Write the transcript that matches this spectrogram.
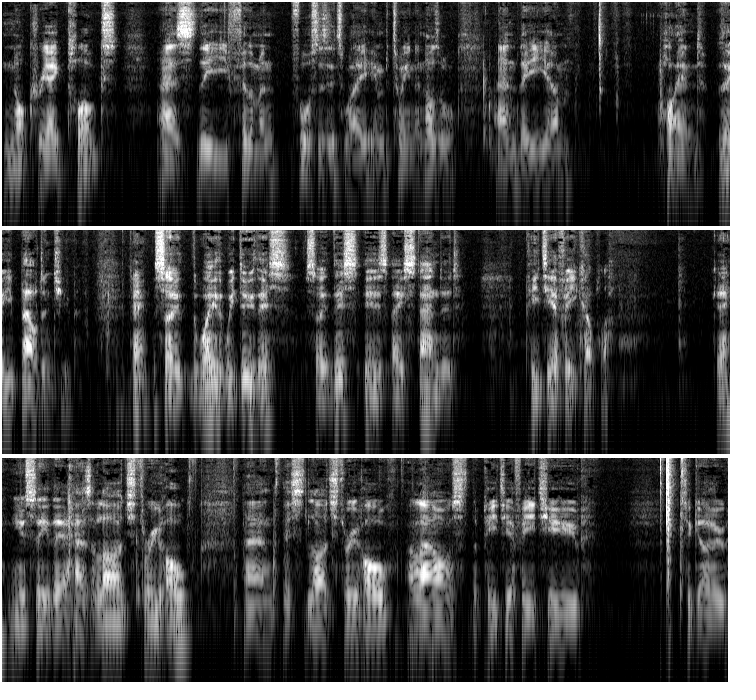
not create clogs as the filament forces its way in between the nozzle and the um, hot end, the Bowden tube. Okay, so the way that we do this, so this is a standard PTFE coupler. Okay, you see there has a large through hole and this large through hole allows the PTFE tube to go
